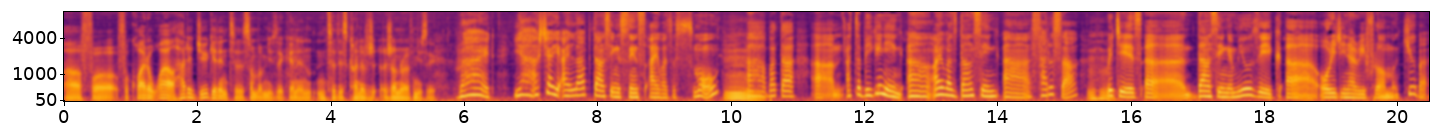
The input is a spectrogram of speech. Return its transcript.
uh, for for quite a while. How did you get into samba music and in, into this kind of genre of music? Right. Yeah, actually, I love dancing since I was small. Uh, but uh, um, at the beginning, uh, I was dancing uh, salsa, which is uh, dancing music uh, originally from Cuba.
